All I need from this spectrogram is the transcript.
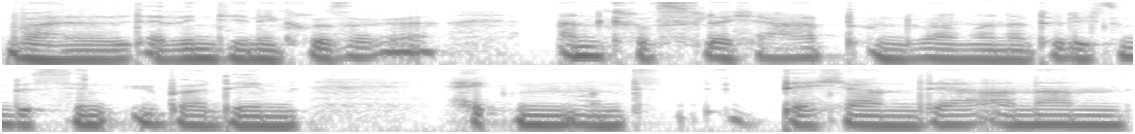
weil der Wind hier eine größere Angriffsfläche hat und weil man natürlich so ein bisschen über den Hecken und Dächern der anderen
